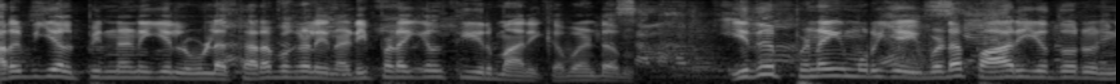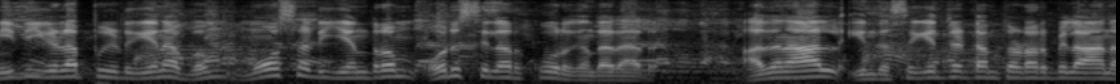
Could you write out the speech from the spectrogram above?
அறிவியல் பின்னணியில் உள்ள தரவுகளின் அடிப்படையில் தீர்மானிக்க வேண்டும். இது பிணை முறையை விட பாரியதொரு நிதி இழப்பீடு எனவும் மோசடி என்றும் ஒரு சிலர் கூறுகின்றனர். அதனால் இந்த செயற்றிட்டம் தொடர்பிலான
